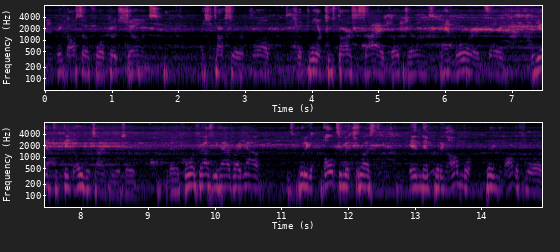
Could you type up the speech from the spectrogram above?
And I think also for Coach Jones, as she talks to her club, she'll pull her two stars aside, both Jones and Moore, and say, we have to think overtime here. So and the four fouls we have right now, he's putting ultimate trust in them putting on the putting them on the floor.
